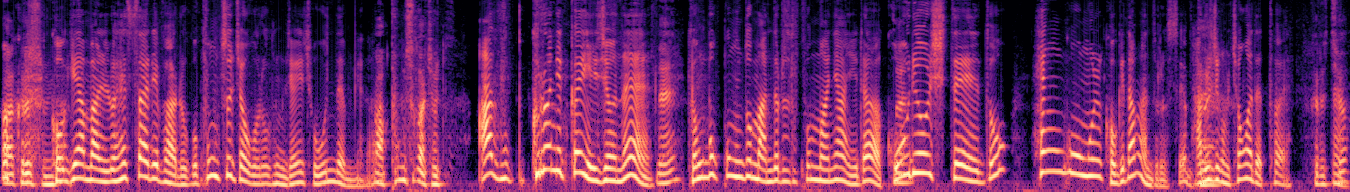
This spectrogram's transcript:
아, 그렇습니다. 거기야말로 햇살이 바르고 풍수적으로 굉장히 좋은 데입니다. 아, 풍수가 좋, 아, 그러니까 예전에 네. 경복궁도 만들었을 뿐만이 아니라 고려 시대에도 행궁을 거기다 만들었어요. 바로 네. 지금 청와대 터에. 그렇죠.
